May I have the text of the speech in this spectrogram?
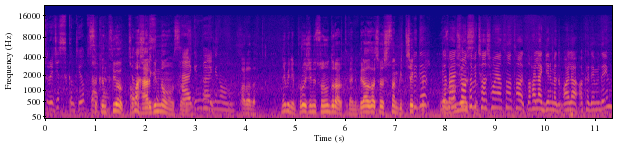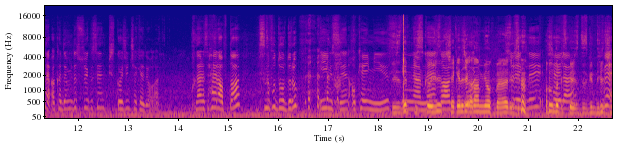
sürece sıkıntı yok zaten. Sıkıntı yok ama her Çalışırsın. gün de olmaması lazım. Her gün Her değil. gün olmaz. Arada. Ne bileyim projenin sonudur artık hani biraz daha çalışırsan bitecektir. Bir de O ya ben şu an verirsin. tabii çalışma hayatına ta- hala girmedim. Hala akademideyim de akademide sürekli senin psikolojini check ediyorlar. Neredeyse her hafta sınıfı durdurup iyi misin, okey miyiz, Bizde bilmem ne, psikoloji zart çek edecek zurt. adam yok ben öyle diyeyim. Sürekli Onun da şeyler. psikolojisi düzgün değil Ve çünkü.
